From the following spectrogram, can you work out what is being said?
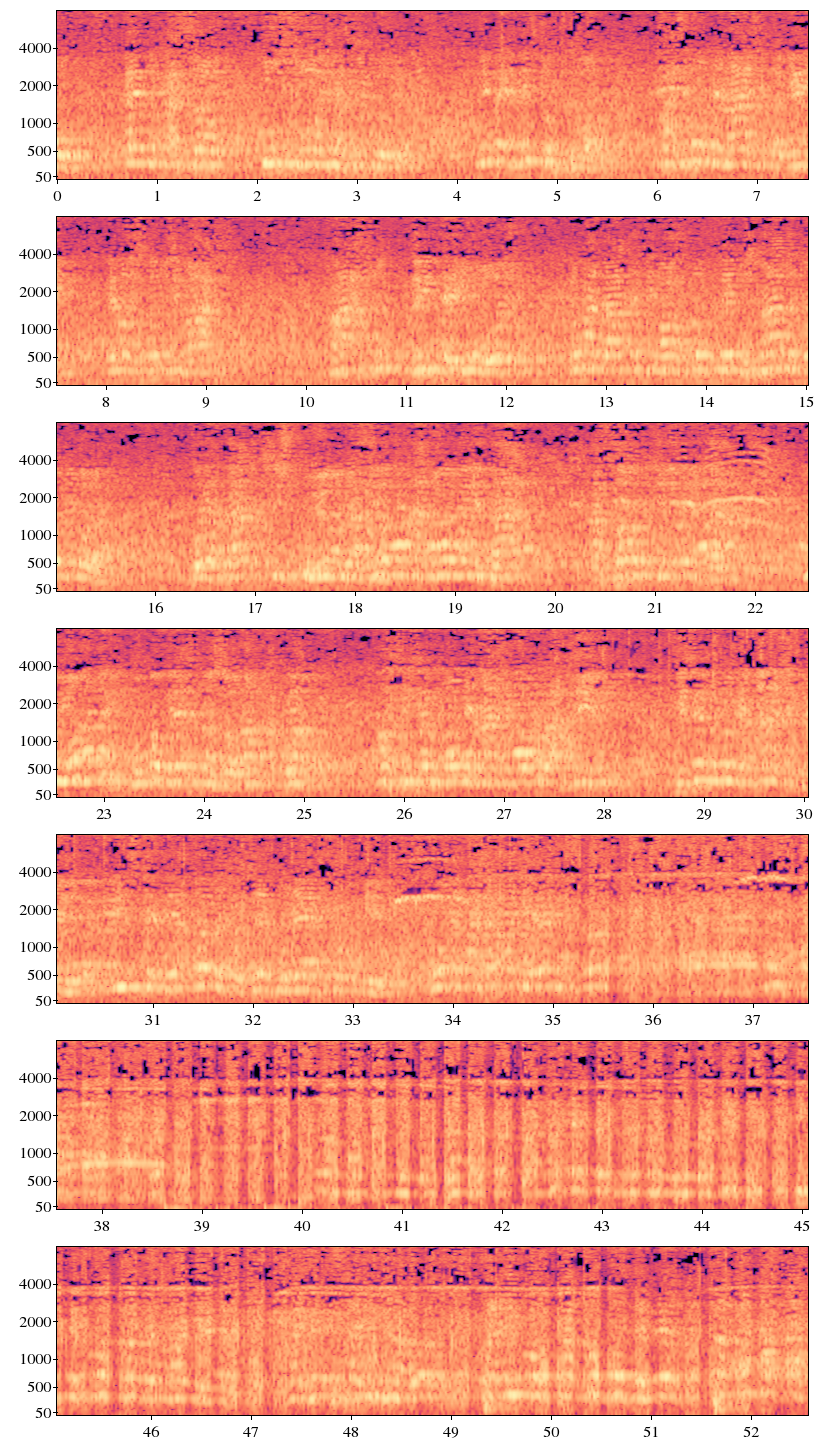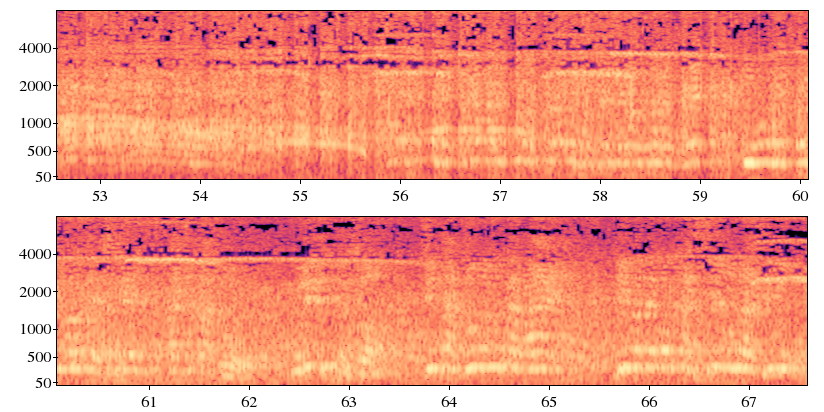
da educação, do SUS e assim por diante. Me permitam, pessoal, fazer uma homenagem também, porque nós estamos em março. Março 31 hoje é uma data que nós não temos nada a comemorar. Foi a data que se instituiu no Brasil a ditadura militar, a falta de liberdade. E ontem, no Congresso Nacional, na Câmara, nós fizemos uma homenagem ao arbítrio. Fizemos uma homenagem para queria estender a todas vocês mulheres que estão aqui. Pessoal, ditadura nunca mais. Viva a democracia no Brasil.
